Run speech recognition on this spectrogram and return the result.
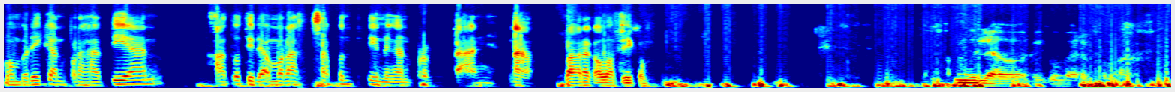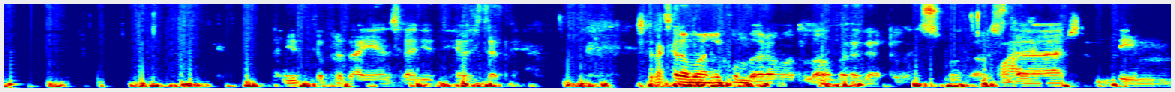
memberikan perhatian atau tidak merasa penting dengan permintaannya. Nah, barakallahu fikum. Alhamdulillah warahmatullahi Lanjut ke pertanyaan selanjutnya Ustaz. Assalamualaikum warahmatullahi wabarakatuh. Semoga Ustaz, tim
